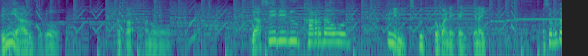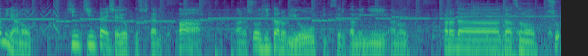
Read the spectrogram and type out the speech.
意味あるけど、なんか、あの、痩せれる体を常に作っとかなきゃいけない。そのために、あの、新陳代謝良くしたりとか、あの消費カロリーを大きくするために、あの、体がそのしょ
